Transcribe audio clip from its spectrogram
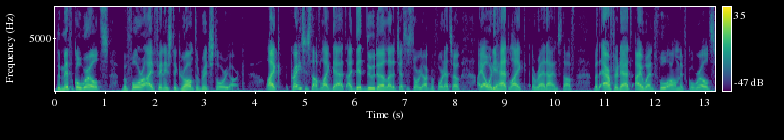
the Mythical Worlds before I finished the Grantebridge story arc. Like crazy stuff like that. I did do the Ledecestre story arc before that, so I already had like Reda and stuff. But after that, I went full on Mythical Worlds,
